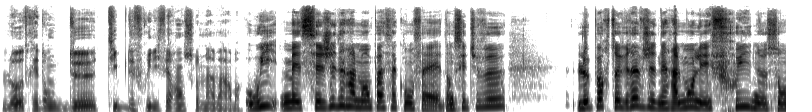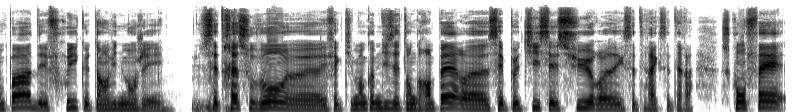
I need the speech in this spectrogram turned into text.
l'autre, et donc deux types de fruits différents sur le même arbre? Oui, mais c'est généralement pas ça qu'on fait. Donc si tu veux, le porte-greffe, généralement, les fruits ne sont pas des fruits que tu as envie de manger. Mhm. C'est très souvent, euh, effectivement, comme disait ton grand-père, euh, c'est petit, c'est sûr, etc., euh, etc. Ce qu'on fait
